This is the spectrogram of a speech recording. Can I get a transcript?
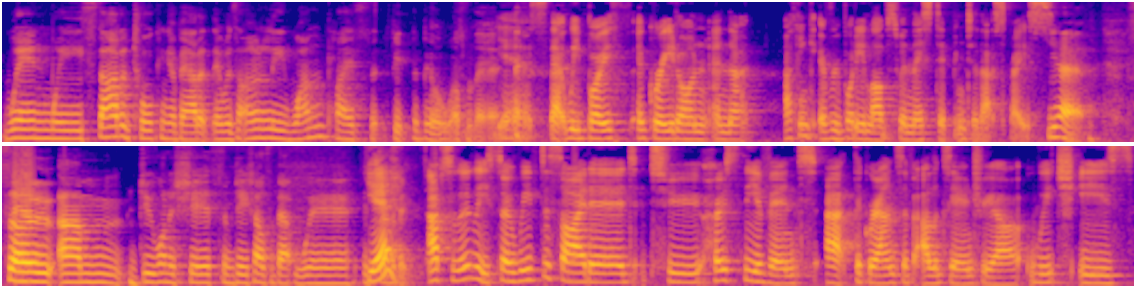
when we started talking about it, there was only one place that fit the bill, wasn't there? Yes, that we both agreed on, and that I think everybody loves when they step into that space. Yeah. So, um, do you want to share some details about where it's going to Yeah, be? absolutely. So we've decided to host the event at the grounds of Alexandria, which is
